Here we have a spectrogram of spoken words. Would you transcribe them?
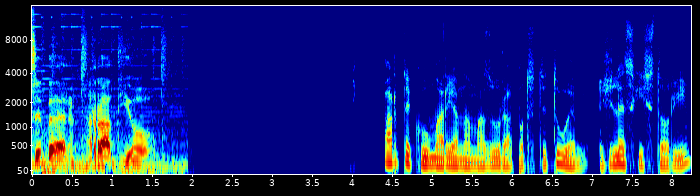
Cyber Radio. Artykuł Mariana Mazura pod tytułem Źle z historii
